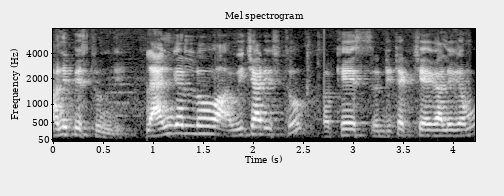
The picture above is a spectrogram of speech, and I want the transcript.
అనిపిస్తుంది. లాంగెల్లో విచారిస్తూ కేసు డిటెక్ట్ చేయగలిగాము.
